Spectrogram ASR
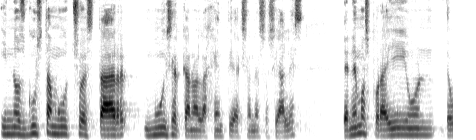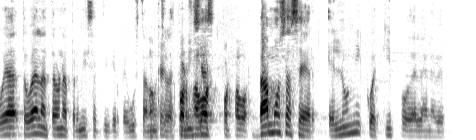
y nos gusta mucho estar muy cercano a la gente y acciones sociales. Tenemos por ahí un, te voy a, te voy a adelantar una premisa a ti que te gustan mucho las por Favor, por favor. Vamos a ser el único equipo de la NBP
